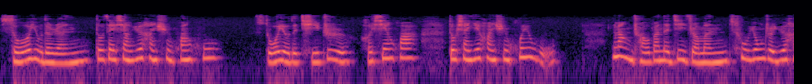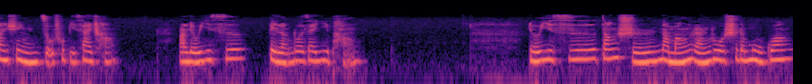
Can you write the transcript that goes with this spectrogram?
所有的人都在向约翰逊欢呼，所有的旗帜和鲜花。都向约翰逊挥舞，浪潮般的记者们簇拥着约翰逊走出比赛场，而刘易斯被冷落在一旁。刘易斯当时那茫然若失的目光，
